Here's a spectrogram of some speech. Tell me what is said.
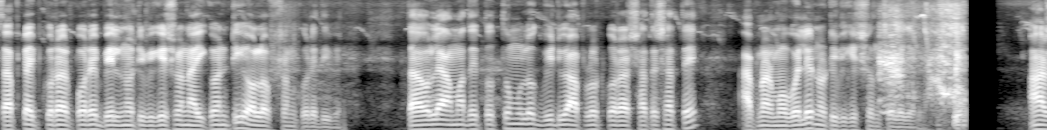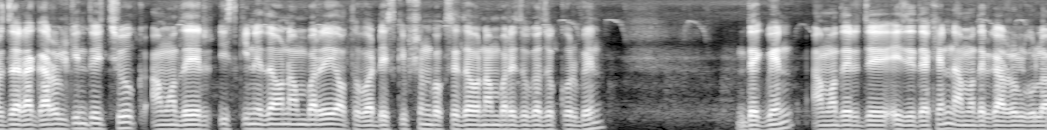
সাবস্ক্রাইব করার পরে বেল নোটিফিকেশন আইকনটি অল অপশন করে দিবেন। তাহলে আমাদের তথ্যমূলক ভিডিও আপলোড করার সাথে সাথে আপনার মোবাইলে নোটিফিকেশন চলে যাবে। আর যারা গারল কিনতে ইচ্ছুক, আমাদের স্ক্রিনে দেওয়া নাম্বারে অথবা ডেসক্রিপশন বক্সে দেওয়া নাম্বারে যোগাযোগ করবেন। দেখবেন আমাদের যে, এই যে দেখেন, আমাদের গারলগুলা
